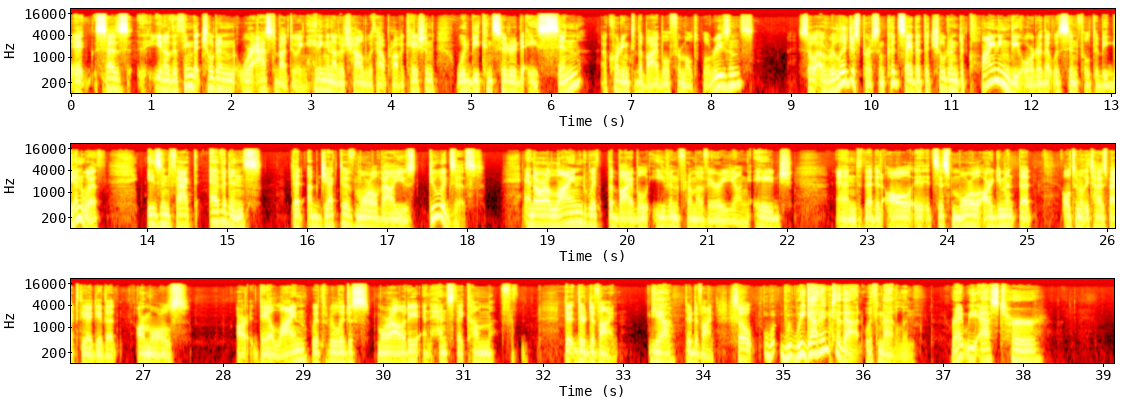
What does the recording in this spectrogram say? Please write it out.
It says, you know, the thing that children were asked about doing, hitting another child without provocation, would be considered a sin according to the Bible for multiple reasons. So, a religious person could say that the children declining the order that was sinful to begin with is, in fact, evidence that objective moral values do exist and are aligned with the Bible even from a very young age. And that it all, it's this moral argument that ultimately ties back to the idea that our morals are, they align with religious morality and hence they come, fr they're, they're divine. Yeah. They're divine. So, we got into that with Madeline, right? We asked her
